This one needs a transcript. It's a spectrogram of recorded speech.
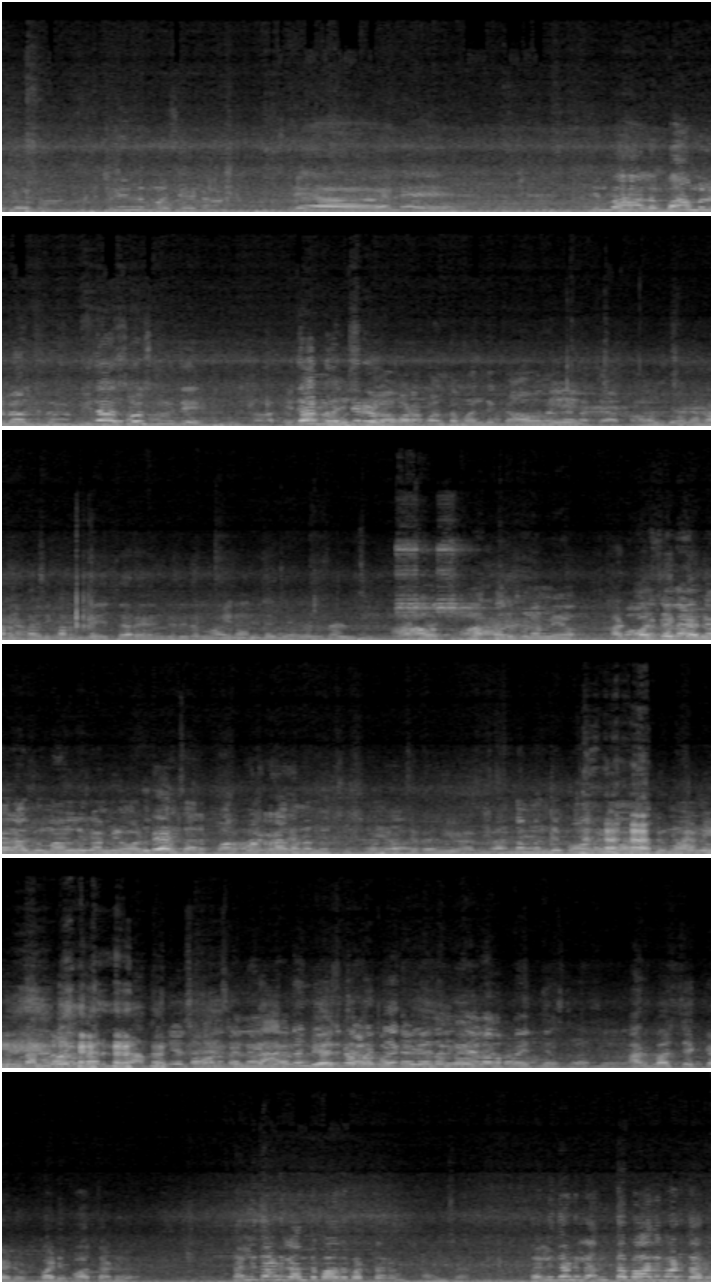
చేయటం స్క్రీన్లు మోసేయటం ఏంటి సినిమా హాల్లో బాంబులు పేల్చడం ఇదా సంస్కృతి ఇదా కల్చర్ కూడా కొంతమంది కావాలని మా తరపున మేము అభిమానులుగా మేము అడుగుతాం సార్. పొరపాటు రాకుండా మేము చూసుకుంటాం. కొంతమంది పవన్ కళ్యాణ్ అభిమానులు పవన్ కళ్యాణ్ గారి అర్థం పేరు చేసుకోబట్టే చెడగొట్టే విధంగా ఇలా ప్రయత్నిస్తున్నారు సార్. ఆడు బస్సు ఎక్కాడు పడిపోతాడు. తల్లిదండ్రులు ఎంత బాధపడతారు? అవును సార్. తల్లిదండ్రులు ఎంత బాధపడతారు?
